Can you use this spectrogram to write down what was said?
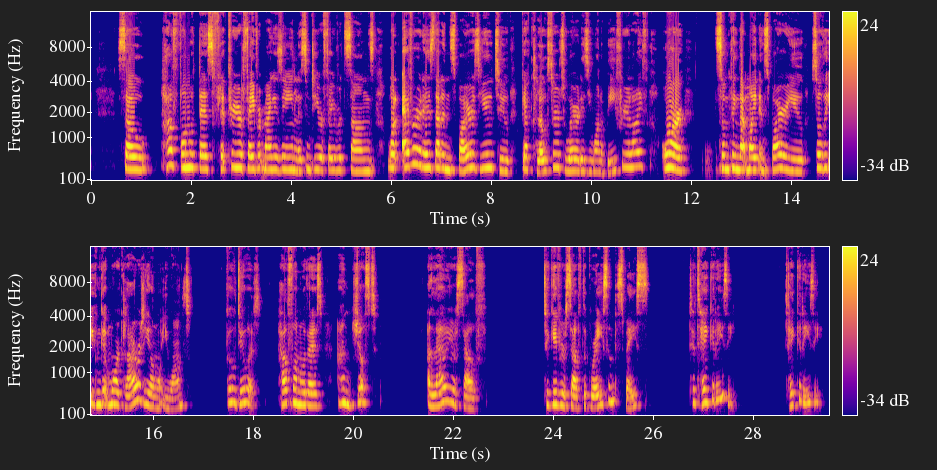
So have fun with this, flip through your favorite magazine, listen to your favorite songs, whatever it is that inspires you to get closer to where it is you want to be for your life, or something that might inspire you so that you can get more clarity on what you want. Go do it. Have fun with it and just allow yourself to give yourself the grace and the space to take it easy. Take it easy.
